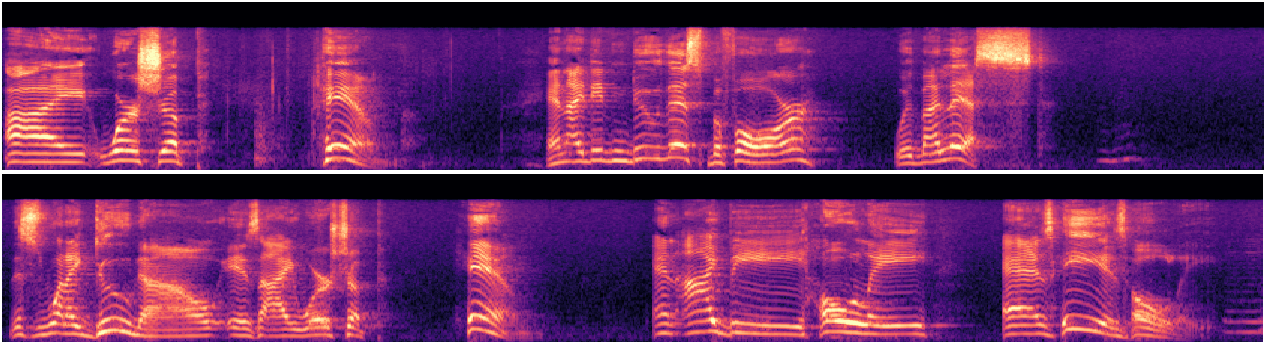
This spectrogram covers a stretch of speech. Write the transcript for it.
I worship him. And I didn't do this before with my list. Mm-hmm. This is what I do now is I worship him. And I be holy as he is holy. Mm-hmm.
